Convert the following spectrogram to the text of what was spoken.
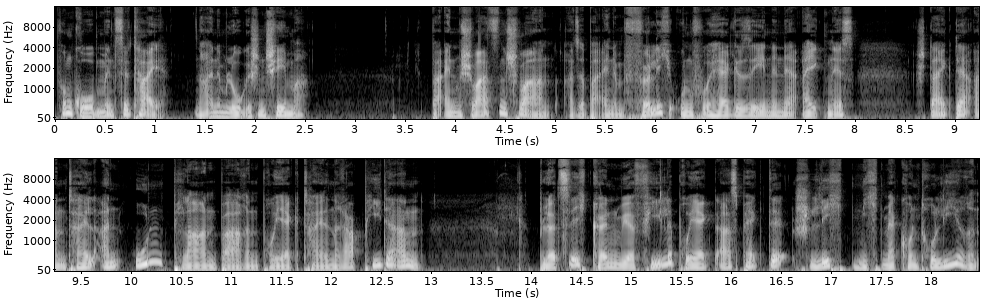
Vom Groben ins Detail, nach einem logischen Schema. Bei einem schwarzen Schwan, also bei einem völlig unvorhergesehenen Ereignis, steigt der Anteil an unplanbaren Projektteilen rapide an. Plötzlich können wir viele Projektaspekte schlicht nicht mehr kontrollieren.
